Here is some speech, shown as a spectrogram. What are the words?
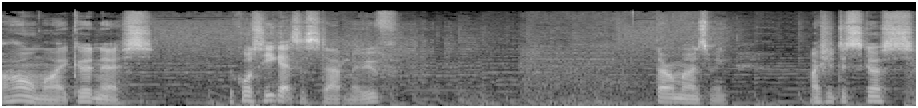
Oh my goodness. Of course he gets a stab move. That reminds me. I should discuss...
